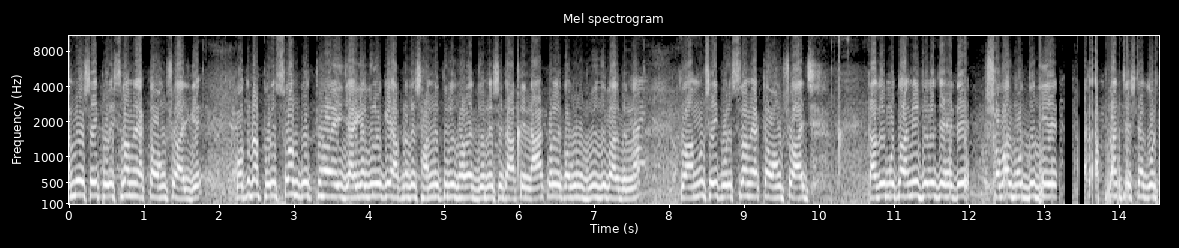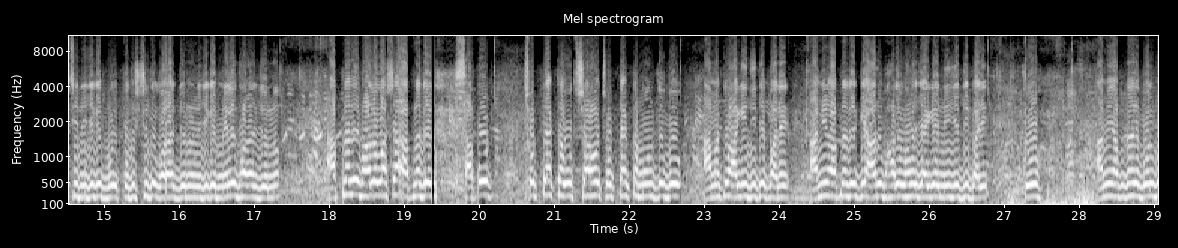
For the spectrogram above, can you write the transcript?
আমিও সেই পরিশ্রমের একটা অংশ আজকে। কতটা পরিশ্রম করতে হয় এই জায়গাগুলোকে আপনাদের সামনে তুলে ধরার জন্য সেটা আপনি না করলে কখনো বুঝতে পারবেন না। তো আমিও সেই পরিশ্রমের একটা অংশ আজ তাদের মতো আমি চলেছে হেঁটে, সবার মধ্য দিয়ে আপ্রাণ চেষ্টা করছি নিজেকে প্রতিষ্ঠিত করার জন্য, নিজেকে মেলে ধরার জন্য। আপনাদের ভালোবাসা, আপনাদের সাপোর্ট ছোট্ট একটা উৎসাহ, ছোট্ট একটা মন্তব্য আমাকেও আগে দিতে পারে। আমিও আপনাদেরকে আরও ভালো ভালো জায়গায় নিয়ে যেতে পারি। তো আমি আপনাদের বলব,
